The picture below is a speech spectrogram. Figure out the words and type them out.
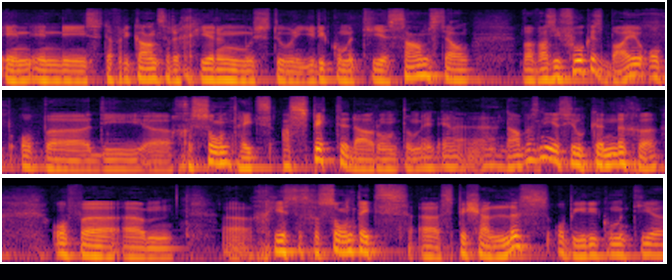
en en die Suid-Afrikaanse regering moes toe hierdie komitee saamstel wat was die fokus baie op op uh, die uh, gesondheidsaspekte daar rondom en, en, en daar was nie 'n sielkundige of 'n uh, um, uh, geestesgesondheids uh, spesialis op hierdie komitee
